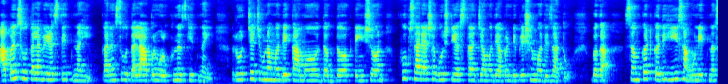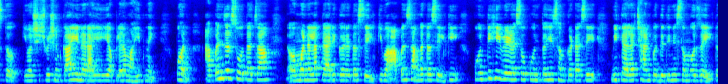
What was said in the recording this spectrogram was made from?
आपण स्वतःला वेळच देत नाही कारण स्वतःला आपण ओळखूनच घेत नाही. रोजच्या जीवनामध्ये कामं दगदग टेन्शन खूप साऱ्या अशा गोष्टी असतात ज्यामध्ये आपण डिप्रेशनमध्ये जातो. बघा संकट कधीही सांगून येत नसतं किंवा सिच्युएशन काय येणार आहे हे आपल्याला माहीत नाही. पण आपण जर स्वतःचा मनाला तयारी करत असेल किंवा आपण सांगत असेल की कोणतीही वेळ असो कोणतंही संकट असेल मी त्याला छान पद्धतीने समोर जाईल तर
